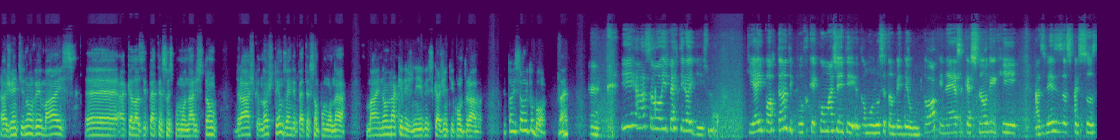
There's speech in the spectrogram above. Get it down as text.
A gente não vê mais é, aquelas hipertensões pulmonares tão drásticas. Nós temos ainda hipertensão pulmonar, mas não naqueles níveis que a gente encontrava. Então, isso é muito bom. Né? É. E em relação ao hipertiroidismo, que é importante porque como a gente, como Lúcia também deu um toque, né, essa questão de que às vezes as pessoas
